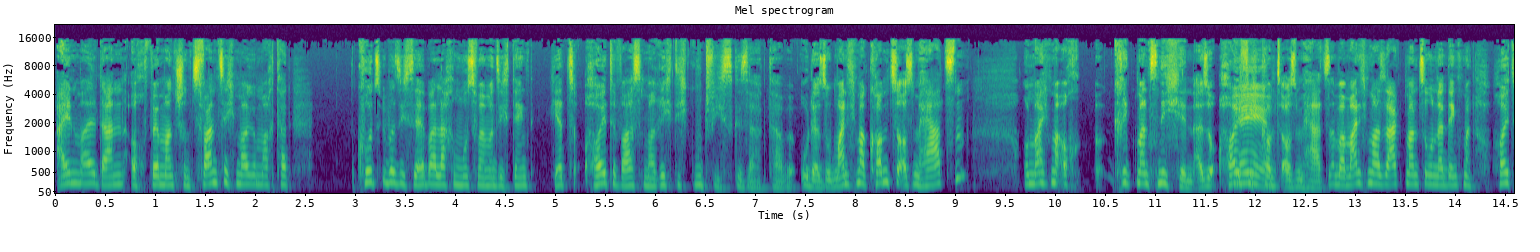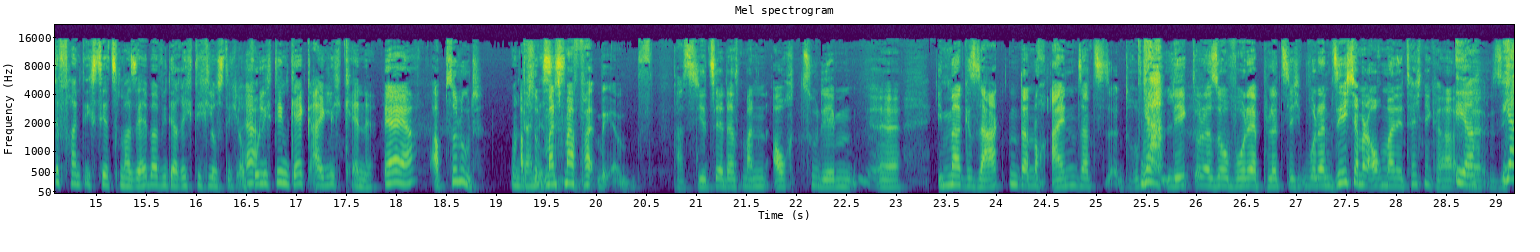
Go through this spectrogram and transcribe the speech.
einmal dann, auch wenn man es schon 20 Mal gemacht hat, kurz über sich selber lachen muss, weil man sich denkt, jetzt, heute war es mal richtig gut, wie ich es gesagt habe. Oder so. Manchmal kommt es so aus dem Herzen und manchmal auch äh, kriegt man es nicht hin. Also häufig ja. kommt es aus dem Herzen. Aber manchmal sagt man so und dann denkt man, heute fand ich es jetzt mal selber wieder richtig lustig, obwohl Ja. ich den Gag eigentlich kenne. Ja, ja, absolut. Und absolut. Manchmal pa passiert es ja, dass man auch zu dem äh, immer Gesagten dann noch einen Satz drüber Ja. legt oder so, wo der plötzlich, wo dann sehe ich ja mal auch meine Techniker Ja. äh, sich Ja.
